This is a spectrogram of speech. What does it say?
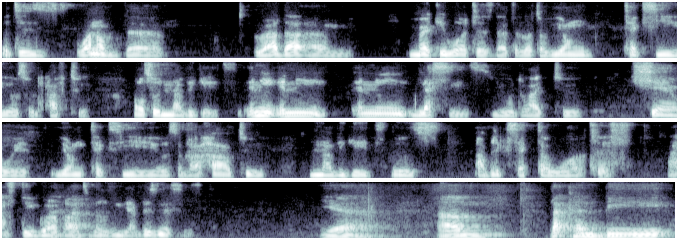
it is one of the rather um, murky waters that a lot of young tech CEOs would have to also navigate. Any any any lessons you would like to share with young tech CEOs about how to navigate those public sector waters as they go about building their businesses? Yeah, um, that can be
